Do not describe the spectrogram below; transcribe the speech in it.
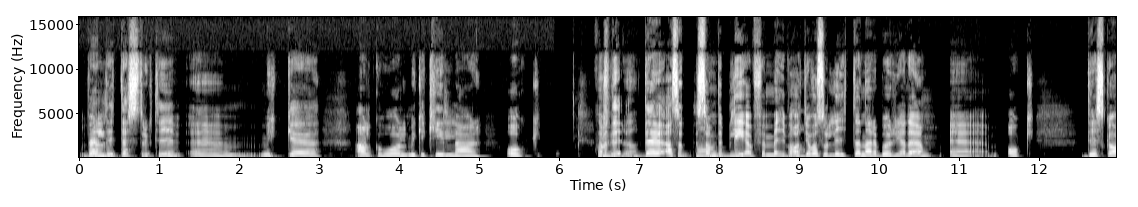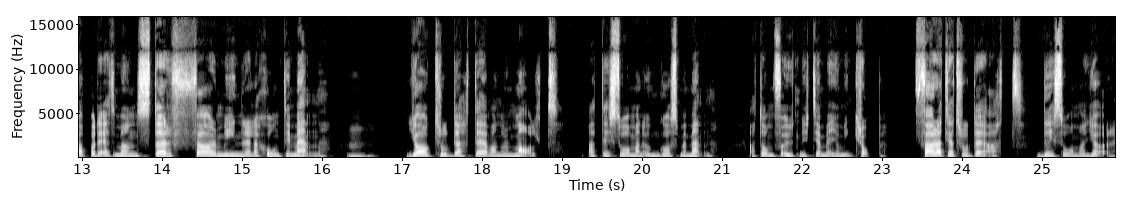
Väldigt destruktiv, eh, mycket alkohol, mycket killar och Ja, det, det, alltså, Ja. Som det blev för mig var Ja. att jag var så liten när det började eh, och det skapade ett mönster för min relation till män. Mm. Jag trodde att det var normalt, att det är så man umgås med män. Att de får utnyttja mig och min kropp. För att jag trodde att det är så man gör.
